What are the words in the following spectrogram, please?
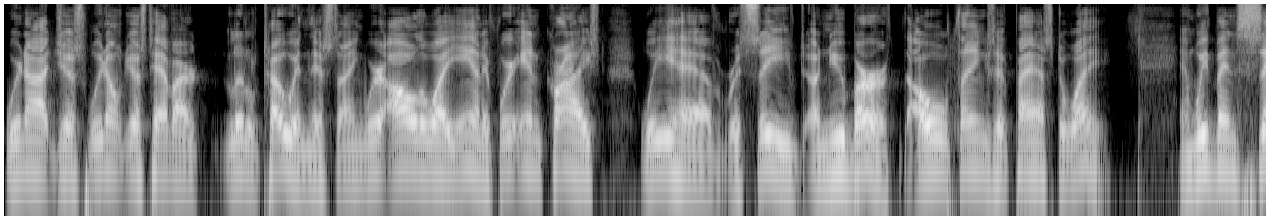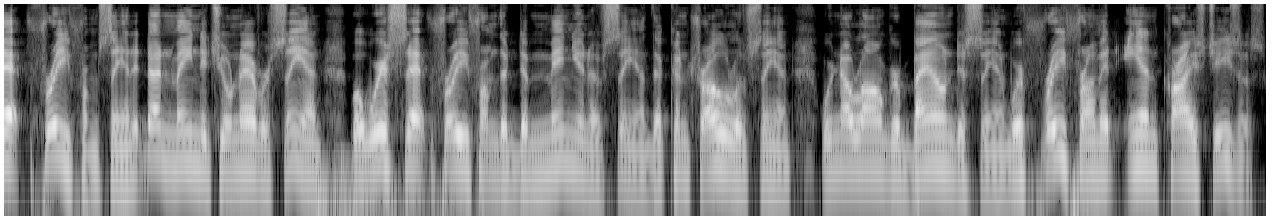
We're not just, we don't just have our little toe in this thing. We're all the way in. If we're in Christ, we have received a new birth. The old things have passed away and we've been set free from sin. It doesn't mean that you'll never sin, but we're set free from the dominion of sin, the control of sin. We're no longer bound to sin. We're free from it in Christ Jesus.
